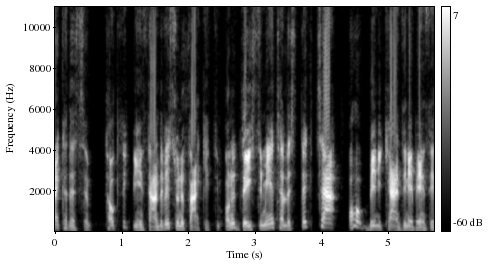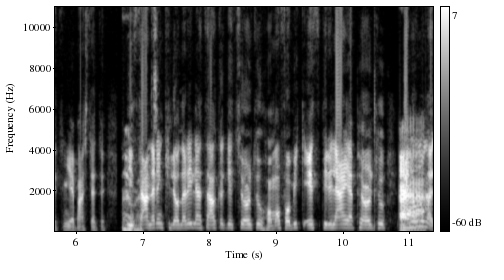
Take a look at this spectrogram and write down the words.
arkadaşım toksik bir insandı ve şunu fark ettim. Onu değiştirmeye çalıştıkça o beni kendine benzetmeye başladı. Evet. İnsanların kilolarıyla dalga geçiyordu, homofobik espriler yapıyordu. Ben Ee. onunla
